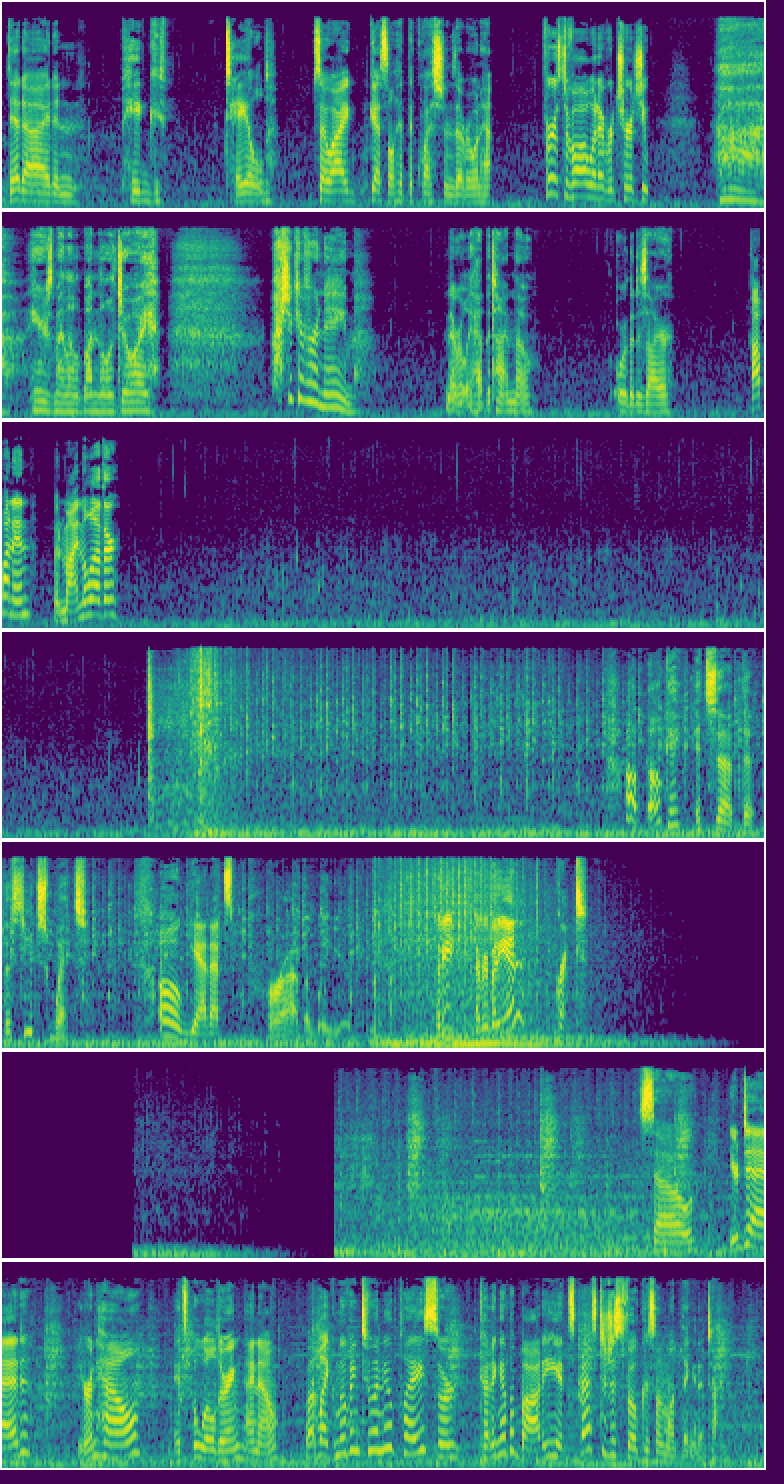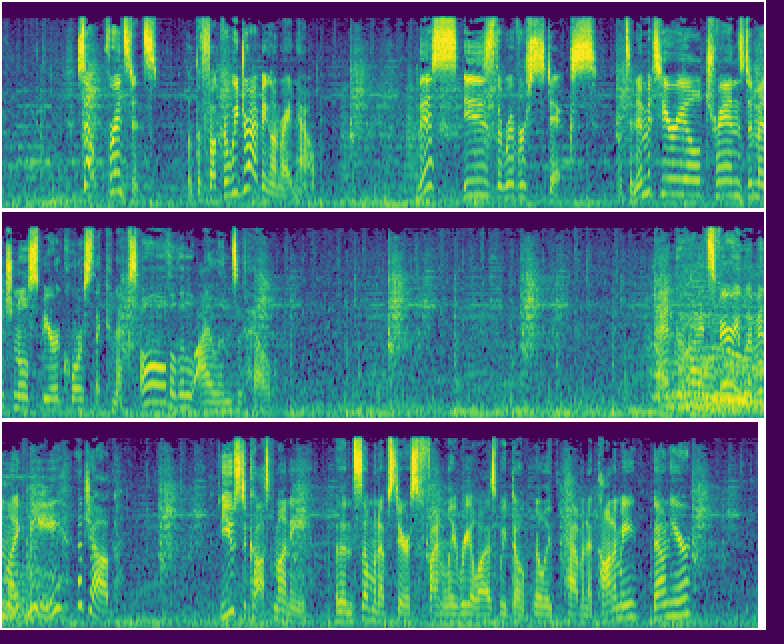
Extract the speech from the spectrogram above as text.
Dead-eyed and pig-tailed. So I guess I'll hit the questions everyone has. First of all, whatever church you... Ah, here's my little bundle of joy. I should give her a name. Never really had the time, though. Or the desire. Hop on in, but mind the leather. Oh, okay. It's, uh, the, the seat's wet. Oh, yeah, that's probably urine. Okay, everybody in? Great. So, you're dead. You're in hell. It's bewildering, I know. But like moving to a new place or cutting up a body, it's best to just focus on one thing at a time. So, for instance, what the fuck are we driving on right now? This is the River Styx. It's an immaterial, trans-dimensional spirit course that connects all the little islands of hell. And provides fairy women like me a job. It used to cost money, but then someone upstairs finally realized we don't really have an economy down here.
